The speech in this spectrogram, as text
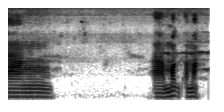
ang ah, mag-ama.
